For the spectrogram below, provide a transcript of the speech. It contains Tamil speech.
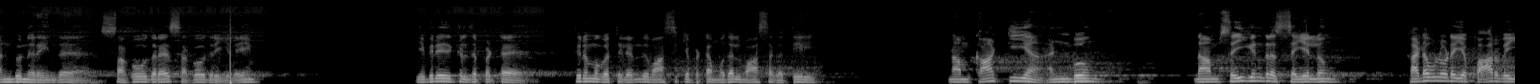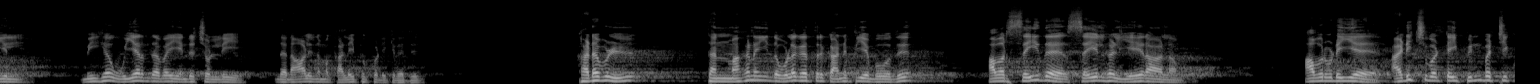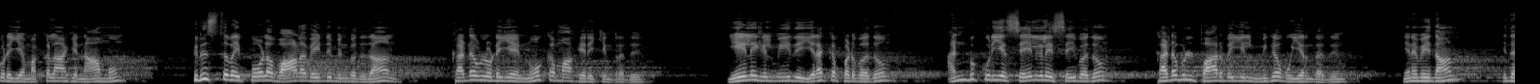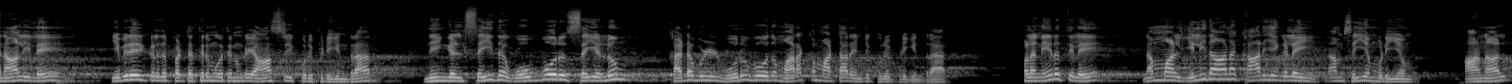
அன்பு நிறைந்த சகோதர சகோதரிகளே எபிரேதி எழுதப்பட்ட திருமுகத்திலிருந்து வாசிக்கப்பட்ட முதல் வாசகத்தில் நாம் காட்டிய அன்பும் நாம் செய்கின்ற செயலும் கடவுளுடைய பார்வையில் மிக உயர்ந்தவை என்று சொல்லி இந்த நாளில் நமக்கு அழைப்பு கொடுக்கிறது. கடவுள் தன் மகனை இந்த உலகத்திற்கு அனுப்பிய போது அவர் செய்த செயல்கள் ஏராளம். அவருடைய அடிச்சுவட்டை பின்பற்றக்கூடிய மக்களாகிய நாமும் கிறிஸ்துவைப் போல வாழ வேண்டும் என்பதுதான் கடவுளுடைய நோக்கமாக இருக்கின்றது. ஏழைகள் மீது இறக்கப்படுவதும் அன்புக்குரிய செயல்களை செய்வதும் கடவுள் பார்வையில் மிக உயர்ந்தது. எனவேதான் இந்த நாளிலே எபிரேயருக்கு எழுதப்பட்ட திருமுகத்தினுடைய ஆசிரியர் குறிப்பிடுகின்றார் நீங்கள் செய்த ஒவ்வொரு செயலும் கடவுள் ஒருபோதும் மறக்க மாட்டார் என்று குறிப்பிடுகின்றார். பல நேரத்திலே நம்மால் எளிதான காரியங்களை நாம் செய்ய முடியும். ஆனால்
